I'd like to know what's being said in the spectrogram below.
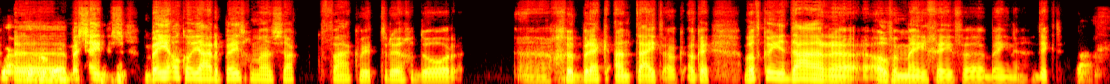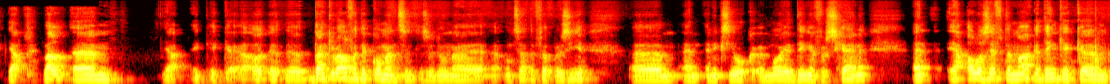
uh, Mercedes, ben je ook al jaren bezig, maar zak vaak weer terug door uh, gebrek aan tijd ook. Oké, wat kun je daarover uh, over meegeven, Benen, Dikt? Ja, ja wel, um, ja, ik, ik, uh, dankjewel voor de comments. Ze, doen mij ontzettend veel plezier. Um, en, en ik zie ook mooie dingen verschijnen. En ja, alles heeft te maken, denk ik, um,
